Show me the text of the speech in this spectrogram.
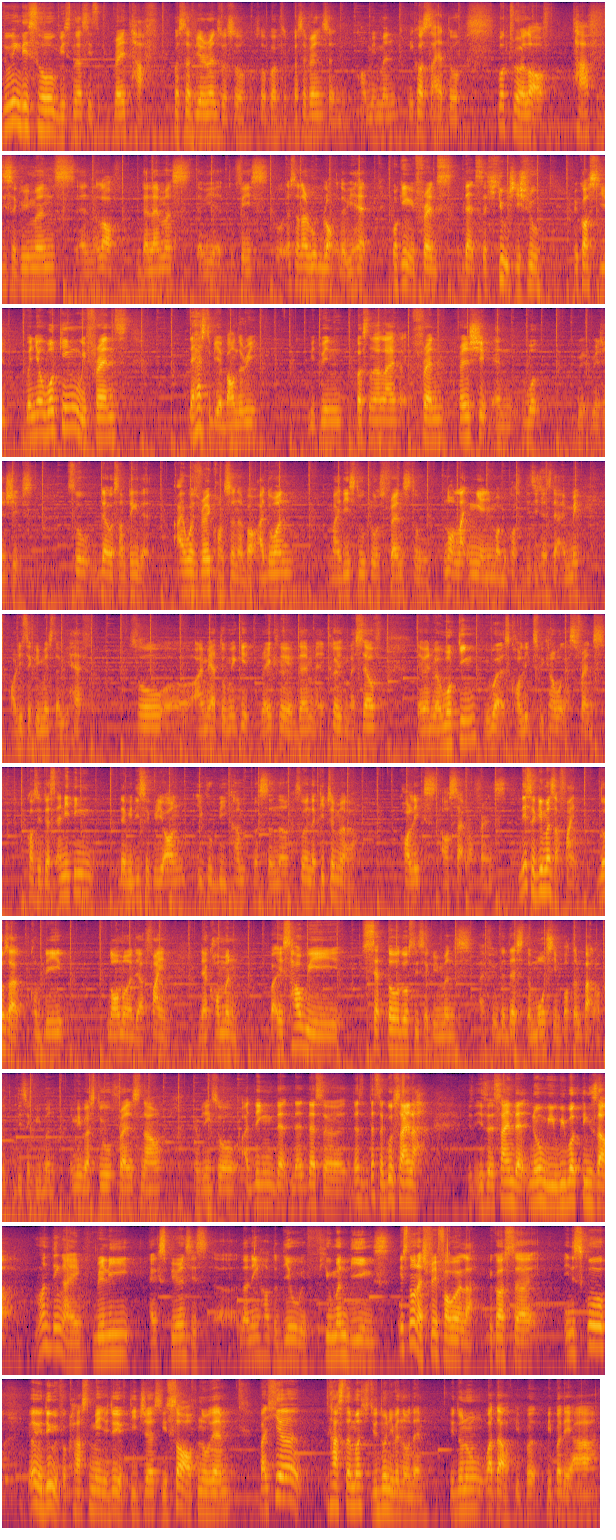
doing this whole business is very tough perseverance also. So perseverance and commitment because I had to work through a lot of tough disagreements and a lot of dilemmas that we had to face. So that's another roadblock that we had. Working with friends, that's a huge issue because you, when you're working with friends, there has to be a boundary between personal life, like friend, friendship and work relationships. So that was something that I was very concerned about. I don't want my these two close friends to not like me anymore because of decisions that I make or disagreements that we have. So uh, I have to make it very clear with them and clear with myself that when we're working, we work as colleagues, we cannot work as friends. Because if there's anything that we disagree on, it could become personal. So in the kitchen, we're colleagues, outside we're friends. Disagreements are fine. Those are completely normal, they're fine, they're common. But it's how we settle those disagreements. I feel that that's the most important part of the disagreement. I mean, we're still friends now, everything. So I think that, that that's a that's, that's a good sign lah. It's, a sign that you know we, we work things out. One thing I really experience is uh, learning how to deal with human beings. It's not as straightforward lah because uh, in school you, know, you deal with your classmates, you deal with teachers, you sort of know them. But here, customers, you don't even know them. You don't know what type of people, people they are,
